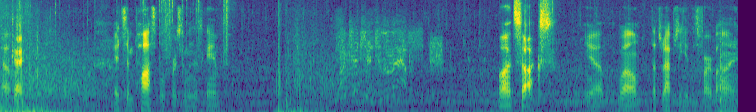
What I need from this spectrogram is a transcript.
Yeah. Okay. It's impossible for us to win this game. Attention to the map! Well, that sucks. Yeah, well, that's what happens when you get this far behind.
